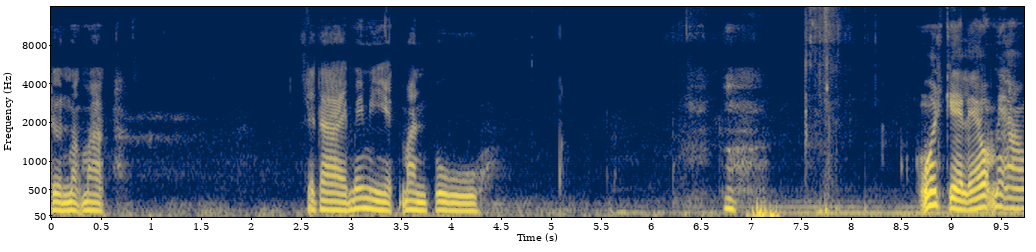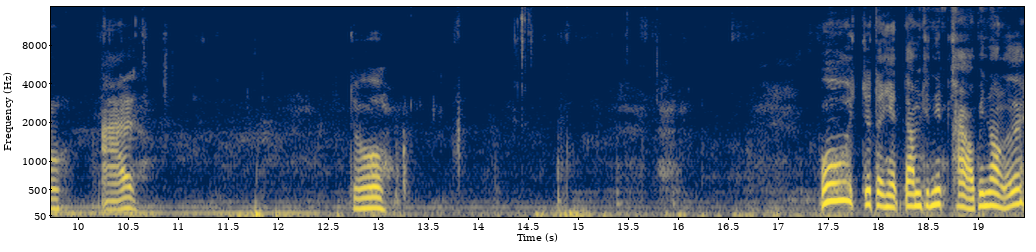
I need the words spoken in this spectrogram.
เดินมากๆเสียดายไม่มีเห็ดมันปู โอ้ยแก่แล้วไม่เอาอาย ดูโอ้เจอแต่เห็ดดำชนิดขาวพี่น้องเอ้ย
